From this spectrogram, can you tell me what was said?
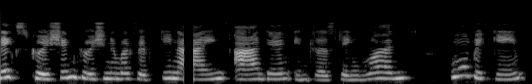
Next question, question number 59 and an interesting one. Who became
